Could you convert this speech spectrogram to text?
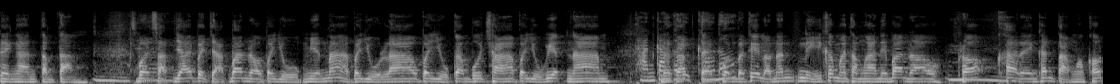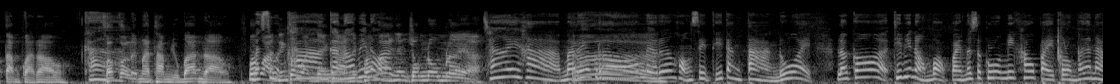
แรงงานต่ำๆ บริษัทย้ายไปจากบ้านเราไปอยู่เมียนมาไปอยู่ลาว ไปอยู่กัมพูชา ไปอยู่เวียดนามฐานการผลิตะคบแต่เขาเนอะคนประเทศเหล่านั้นหนีเข้ามาทำงานในบ้านเรา เพราะค่าแรงขั้นต่ำของเขาต่ำกว่าเราค่ะเขาก็เลยมาทำอยู่บ้านเราเมื่อวานนี้ก็วันแรงมาสวนทางกันงานเนอะในพี่พหนอมม่ายังชุมนุมเลยอะใช่ค่ะ มาเรียกร้องเออในเรื่องของสิทธิต่างๆด้วย แล้วก็ที่พี่หนอมบอกไปเมื่อสักครู่มีเข้าไปกรมพัฒนา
